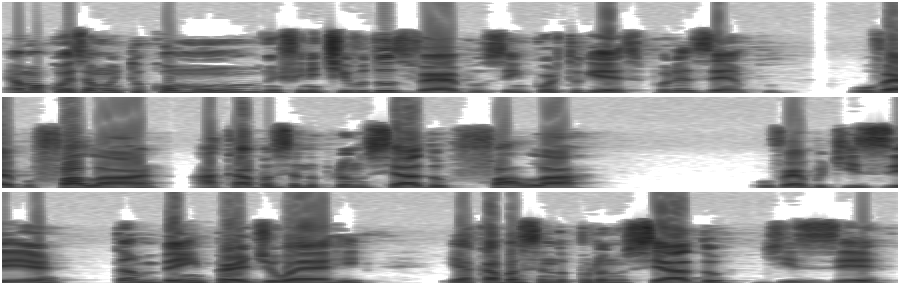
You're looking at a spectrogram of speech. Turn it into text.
É uma coisa muito comum no infinitivo dos verbos em português. Por exemplo, o verbo falar acaba sendo pronunciado falar. O verbo dizer também perde o R e acaba sendo pronunciado dizer.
